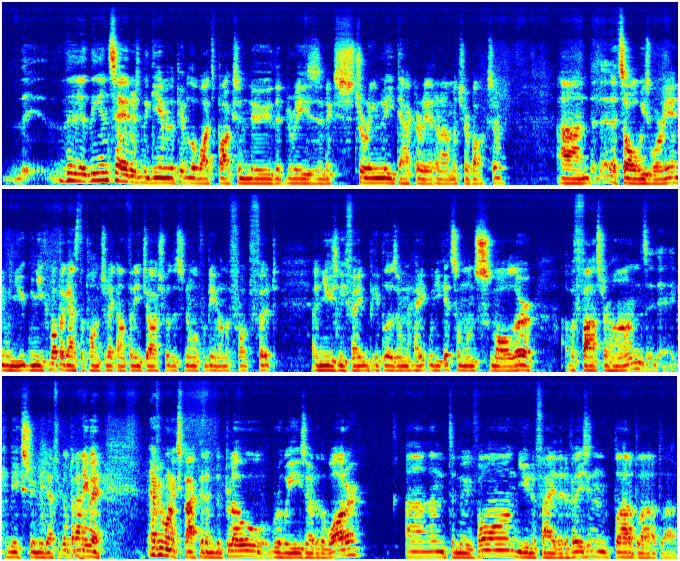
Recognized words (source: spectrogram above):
the, the the insiders in the game and the people that watch boxing knew that Ruiz is an extremely decorated amateur boxer, and it's always worrying when you when you come up against a puncher like Anthony Joshua that's known for being on the front foot and usually fighting people his own height. When you get someone smaller uh, with faster hands, it, it can be extremely difficult. But anyway, everyone expected him to blow Ruiz out of the water and to move on, unify the division, blah blah blah blah.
